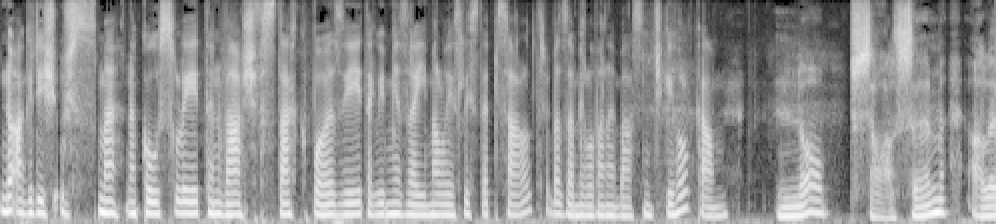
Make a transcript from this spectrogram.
No a když už jsme nakousli ten váš vztah k poezii, tak by mě zajímalo, jestli jste psal třeba zamilované básničky holkám. No, psal jsem, ale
